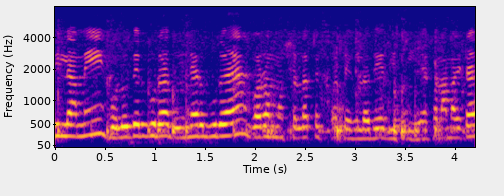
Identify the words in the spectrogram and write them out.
দিলামে, হলুদের গুঁড়া দইনার গুঁড়া, গরম মশলা, তেজপাতা এগুলো দিয়ে দিছি। এখন আমার এটা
